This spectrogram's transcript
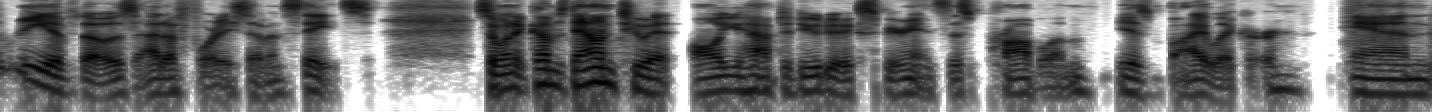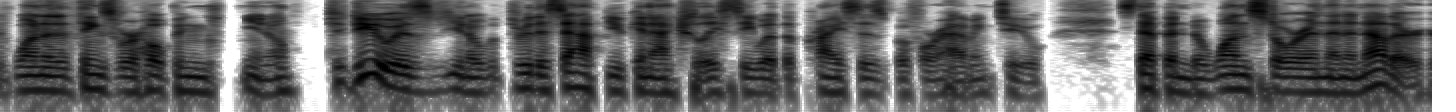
three of those out of 47 states so when it comes down to it all you have to do to experience this problem is buy liquor and one of the things we're hoping you know to do is you know through this app you can actually see what the price is before having to step into one store and then another.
